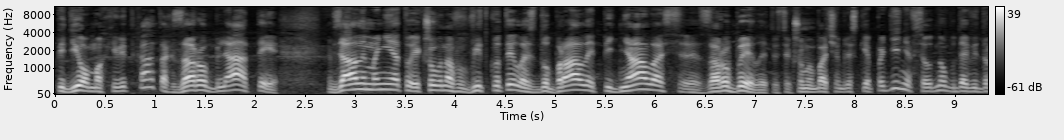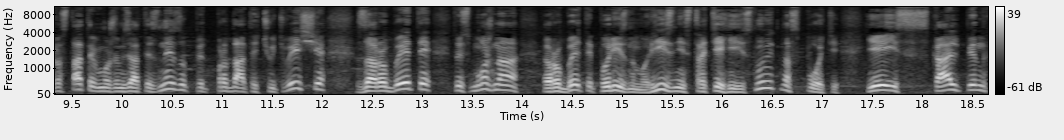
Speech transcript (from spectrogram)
підйомах і відкатах заробляти. Взяли монету, якщо вона відкотилась, добрали, піднялась, е, заробили. Тобто, якщо ми бачимо різке падіння, все одно буде відростати. Ми можемо взяти знизу, продати чуть вище, заробити. Тобто можна робити по-різному. Різні стратегії існують на споті. Є і скальпінг,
